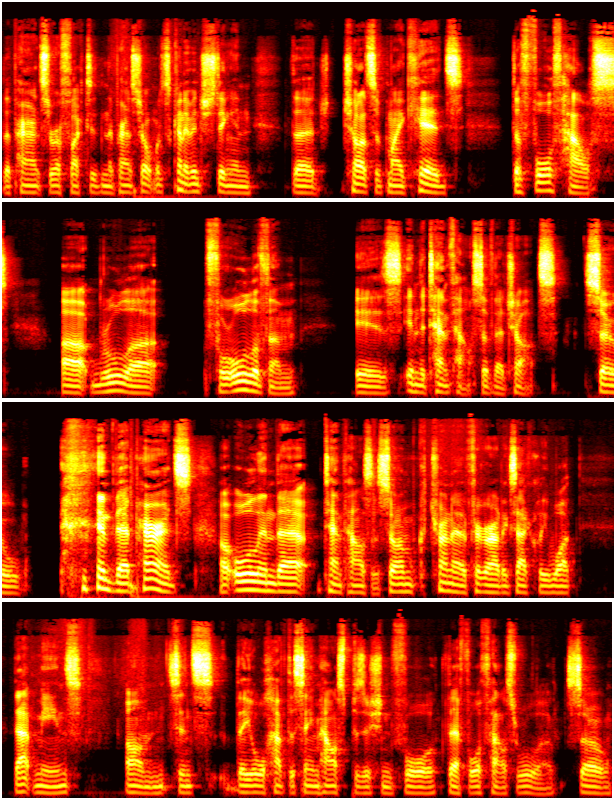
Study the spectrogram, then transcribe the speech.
the parents are reflected in the parents' chart. What's kind of interesting in the charts of my kids, the fourth house uh, ruler for all of them is in the tenth house of their charts. So their parents are all in their tenth houses. So I'm trying to figure out exactly what that means um, since they all have the same house position for their fourth house ruler. So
